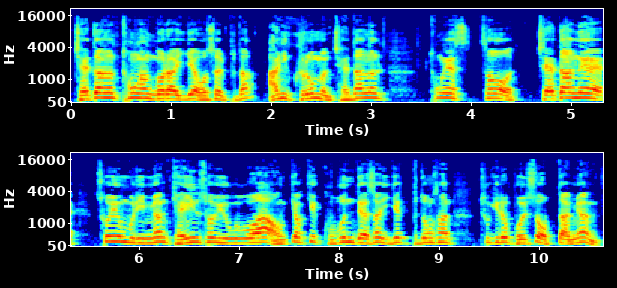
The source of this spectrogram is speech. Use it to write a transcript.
재단을 통한 거라 이게 어설프다? 아니 그러면 재단을 통해서 재단의 소유물이면 개인 소유와 엄격히 구분돼서 이게 부동산 투기로 볼 수 없다면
